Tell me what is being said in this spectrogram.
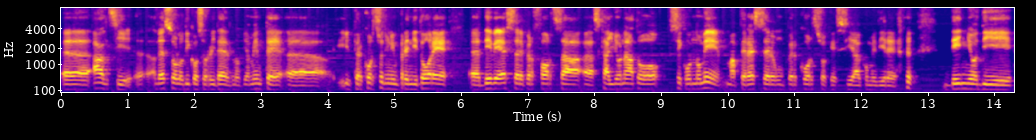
Eh, anzi, eh, adesso lo dico sorridendo, ovviamente eh, il percorso di un imprenditore eh, deve essere per forza eh, scaglionato, secondo me, ma per essere un percorso che sia, come dire, degno di,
